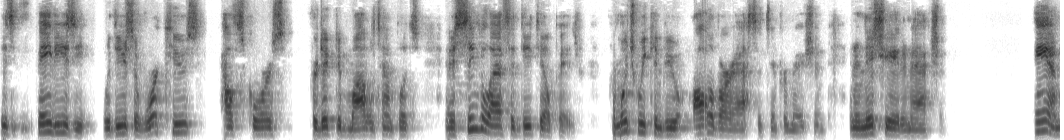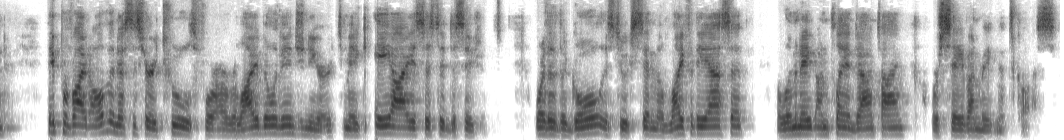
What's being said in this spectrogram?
is made easy with the use of work queues, health scores, predictive model templates, and a single asset detail page from which we can view all of our assets information and initiate an action. And they provide all the necessary tools for our reliability engineer to make AI assisted decisions, whether the goal is to extend the life of the asset, eliminate unplanned downtime, or save on maintenance costs.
